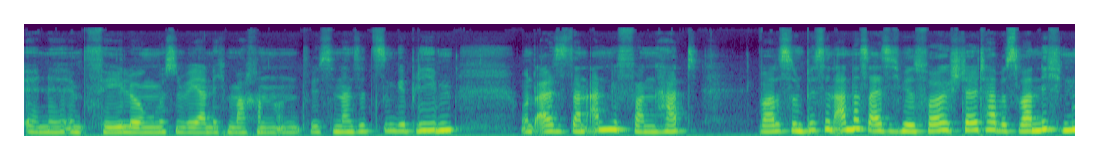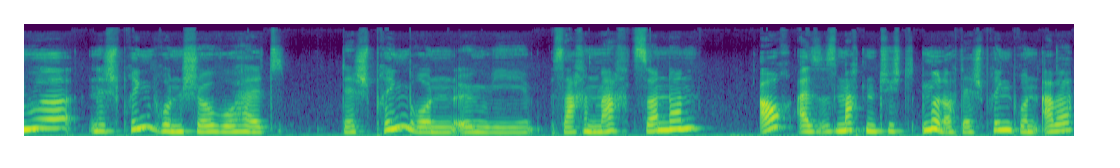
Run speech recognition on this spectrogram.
eine Empfehlung, müssen wir ja nicht machen. Und wir sind dann sitzen geblieben. Und als es dann angefangen hat, war das so ein bisschen anders, als ich mir das vorgestellt habe. Es war nicht nur eine Springbrunnenshow, wo halt der Springbrunnen irgendwie Sachen macht, sondern auch, also es macht natürlich immer noch der Springbrunnen, aber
